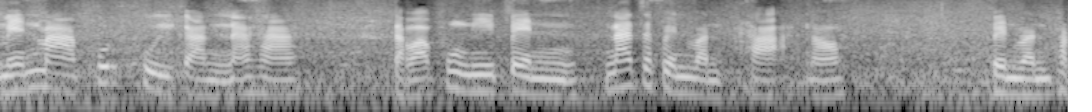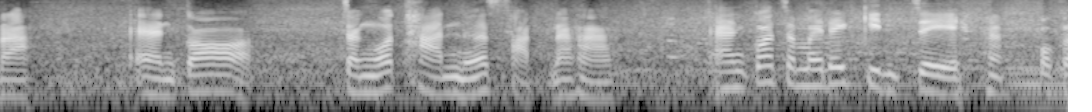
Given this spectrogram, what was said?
เม้นมาพูดคุยกันนะคะ แต่ว่าพรุ่งนี้เป็นน่าจะเป็นวันพระเนาะเป็นวันพระ แอนก็จะงดทานเนื้อสัตว์นะคะ แอนก็จะไม่ได้กินเจ ปก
